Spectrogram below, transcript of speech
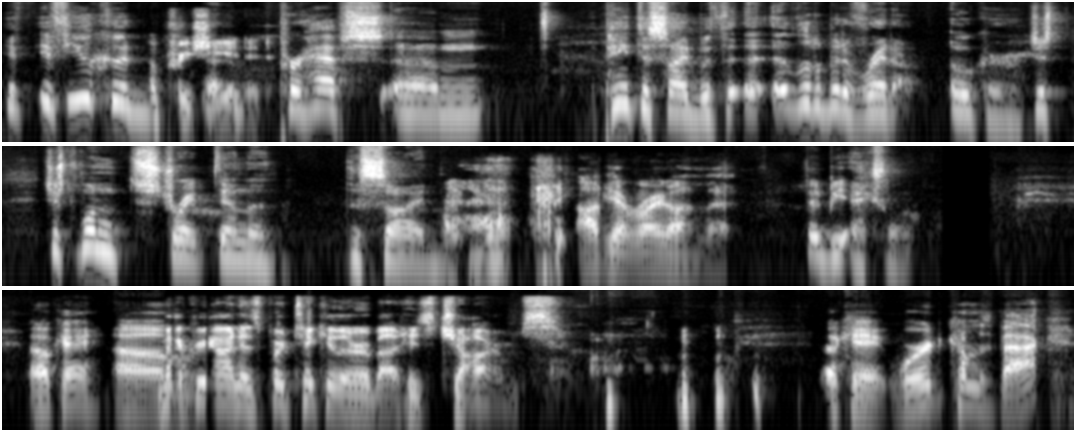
If if you could Appreciated. perhaps um, paint the side with a, a little bit of red ochre, just just one stripe down the the side. I'll get right on that. That'd be excellent. Okay. Um, Macrion is particular about his charms. okay. Word comes back.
